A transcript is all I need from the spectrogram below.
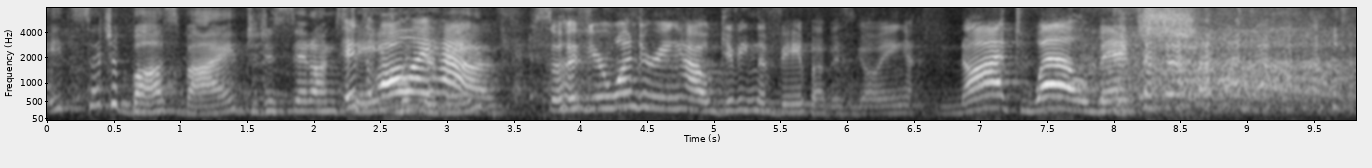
it's such a boss vibe to just sit on stage It's all with I your have. vape. So if you're wondering how giving the vape up is going, not well, bitch.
